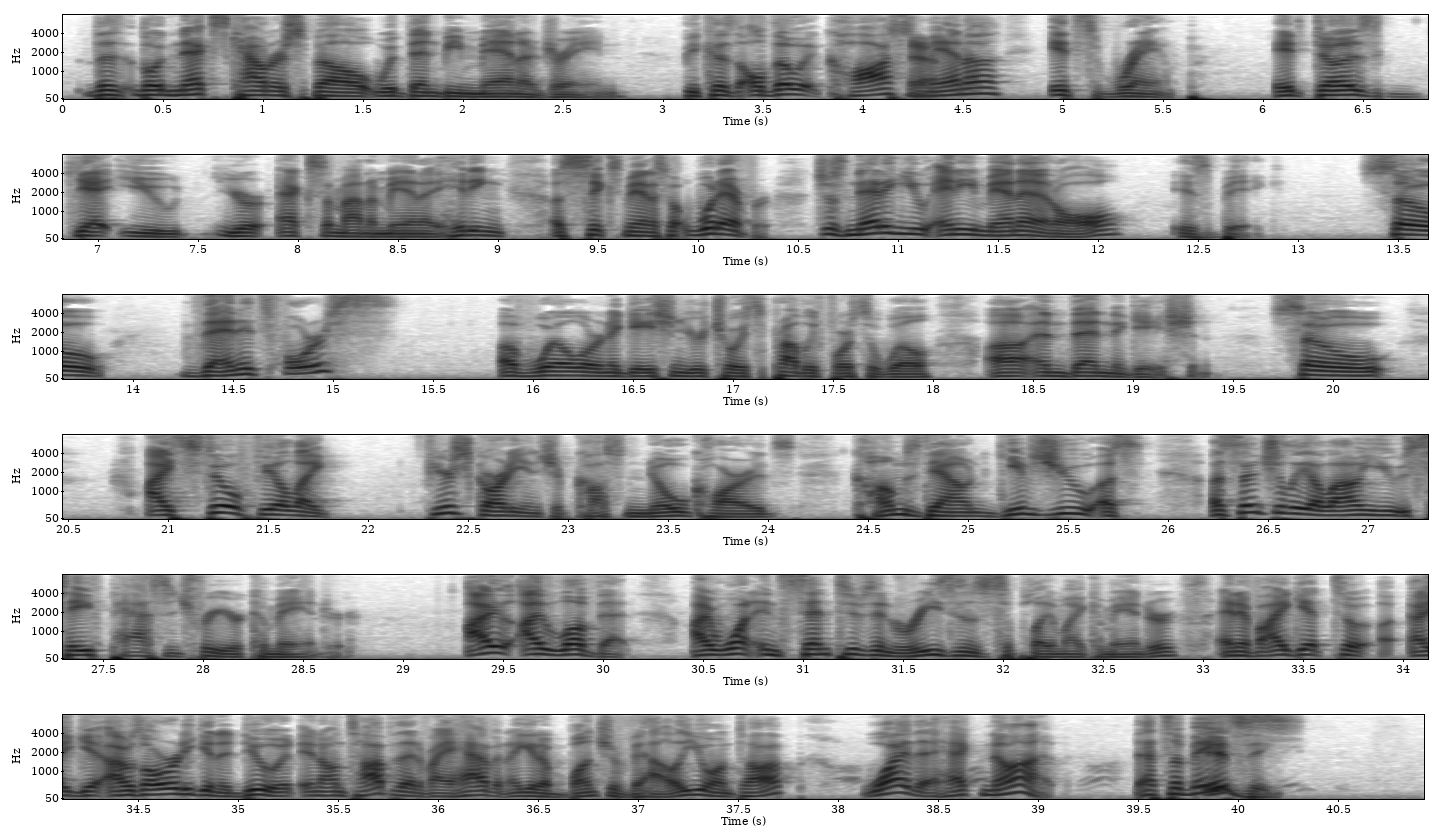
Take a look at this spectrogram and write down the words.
the the next counter spell would then be Mana Drain because although it costs Yeah. mana, it's ramp. It does get you your X amount of mana, hitting a six mana spell, whatever. Just netting you any mana at all is big. So then it's force of will or negation, your choice, probably force of will, uh, and then negation. So I still feel like Fierce Guardianship costs no cards, comes down, gives you a, essentially allowing you safe passage for your commander. I, I love that. I want incentives and reasons to play my commander, and if I get to, I get, I was already going to do it, and on top of that, if I haven't, I get a bunch of value on top. Why the heck not? That's amazing. It's,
